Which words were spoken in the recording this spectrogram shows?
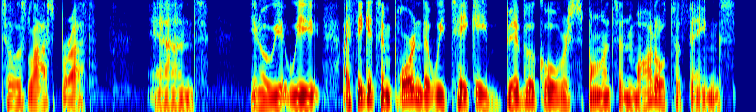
till his last breath. And you know, we, we I think it's important that we take a biblical response and model to things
